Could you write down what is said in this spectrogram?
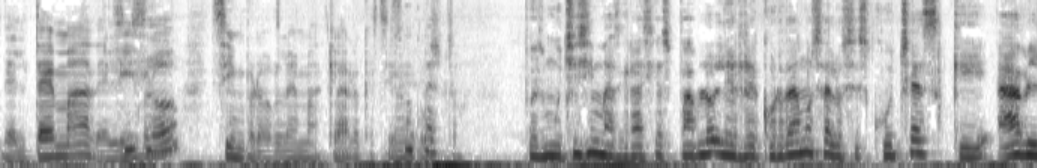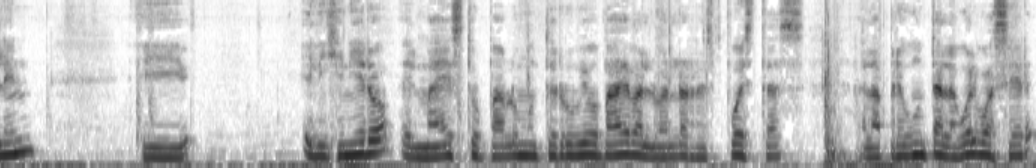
del tema, del libro, sin problema, claro que sí, un gusto. Pues muchísimas gracias Pablo, les recordamos a los escuchas que hablen. Y el ingeniero, el maestro Pablo Monterrubio va a evaluar las respuestas a la pregunta, la vuelvo a hacer,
